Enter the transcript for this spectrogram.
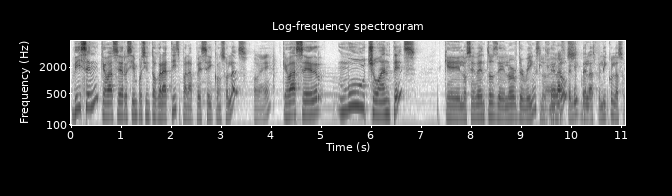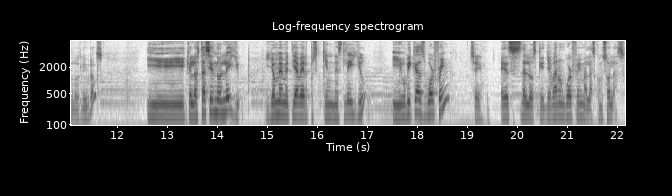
dicen que va a ser 100% gratis para PC y consolas, Ok. que va a ser mucho antes que los eventos de Lord of the Rings, los. De las libros, películas. de las películas o los libros, y que lo está haciendo Leiyu. Y yo me metí a ver pues quién es Leiyu y ubicas Warframe, Sí. Es de los que llevaron Warframe a las consolas.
